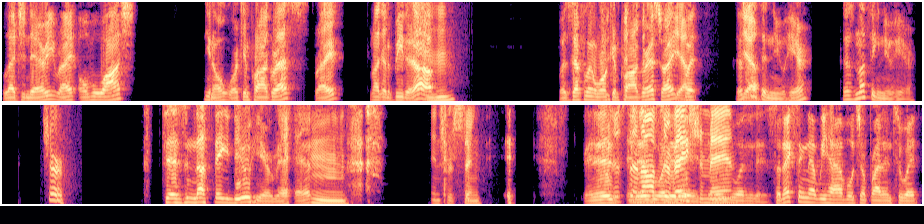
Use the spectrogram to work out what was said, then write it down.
Legendary, right? Overwatch. You know, work in progress, right? I'm not gonna beat it up, Mhm. but it's definitely a work in progress, right? Yeah. But there's Yeah. nothing new here. There's nothing new here. Sure. There's nothing new here, man. Hmm. Interesting. It is Just an is what it is. observation, It is man. what it is. So next thing that we have, we'll jump right into it.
